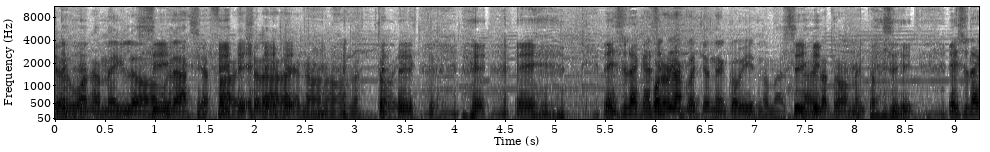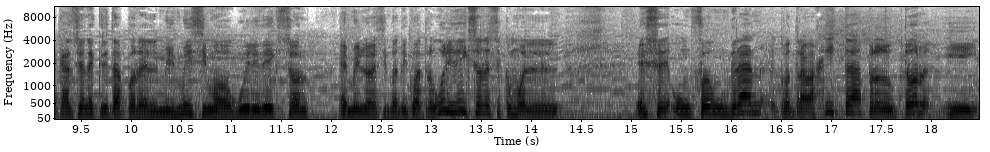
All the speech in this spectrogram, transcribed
just te- wanna make love. Sí. Gracias, Fabi. Yo la verdad que no, no, no estoy. ¿viste? Eh, es una canción. Por una cuestión del COVID nomás. Sí. ¿no? En otro momento. Sí. Es una canción escrita por el mismísimo Willie Dixon en 1954. Willie Dixon es como el. es, eh, un, fue un gran contrabajista, productor y,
